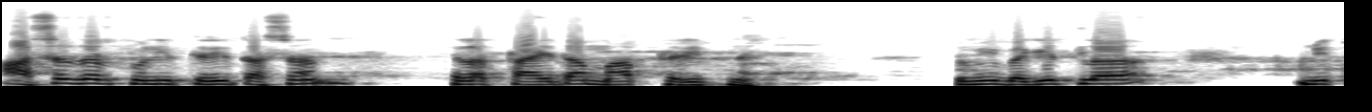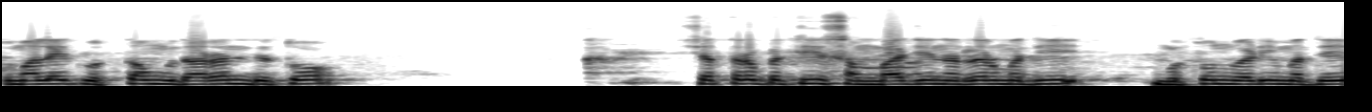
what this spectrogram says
असं जर कोणी करीत असन त्याला कायदा माफ करीत नाही. तुम्ही बघितलं मी तुम्हाला एक उत्तम उदाहरण देतो. छत्रपती संभाजीनगरमध्ये मुतुंदवाडीमध्ये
